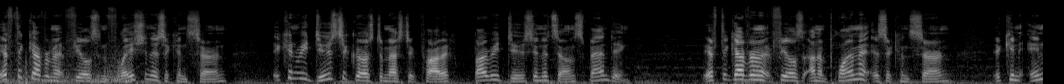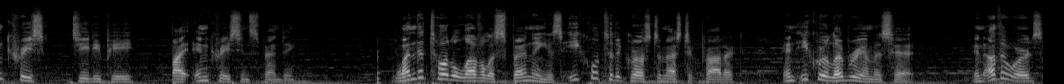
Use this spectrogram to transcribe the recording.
If the government feels inflation is a concern, it can reduce the gross domestic product by reducing its own spending. If the government feels unemployment is a concern, it can increase GDP by increasing spending. When the total level of spending is equal to the gross domestic product, an equilibrium is hit. In other words,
